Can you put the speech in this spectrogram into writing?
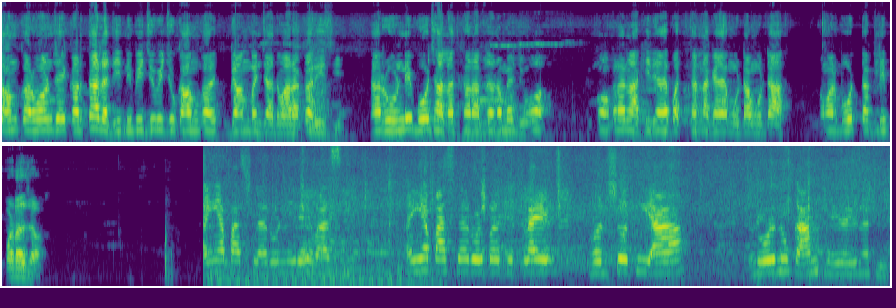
કામ કરવાનું છે એ કરતા નથી. ને બીજું બીજું કામ ગ્રામ પંચાયત દ્વારા કરી છે. આ રોડની બહુ જ હાલત ખરાબ છે. તમે જુઓ, કોકરા નાખી દે, પથ્થર નાખ્યા મોટા મોટા. અમારે બહુ તકલીફ પડે છે. અહીંયા પાછલા રોડની રહેવાસી. અહીંયા પાછલા રોડ પર કેટલાય વર્ષોથી આ રોડનું કામ થઈ રહ્યું નથી.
